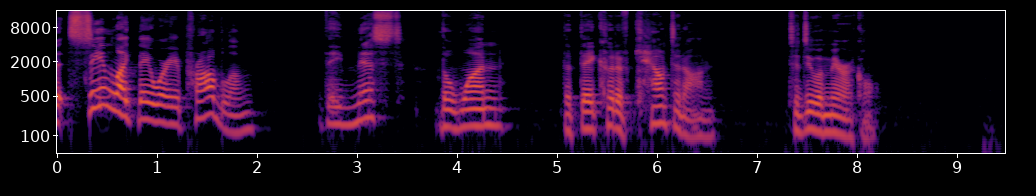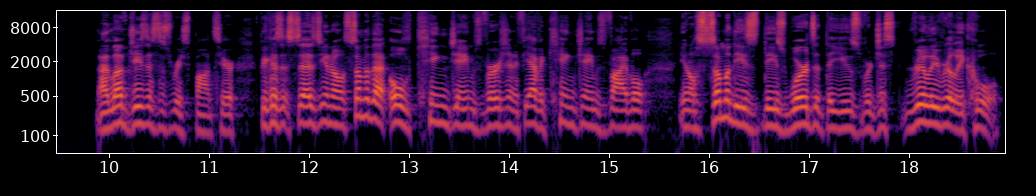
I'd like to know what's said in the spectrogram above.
that seemed like they were a problem, they missed the one that they could have counted on to do a miracle. I love Jesus' response here because it says, you know, some of that old King James version, if you have a King James Bible, you know, some of these, these words that they used were just really, really cool.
